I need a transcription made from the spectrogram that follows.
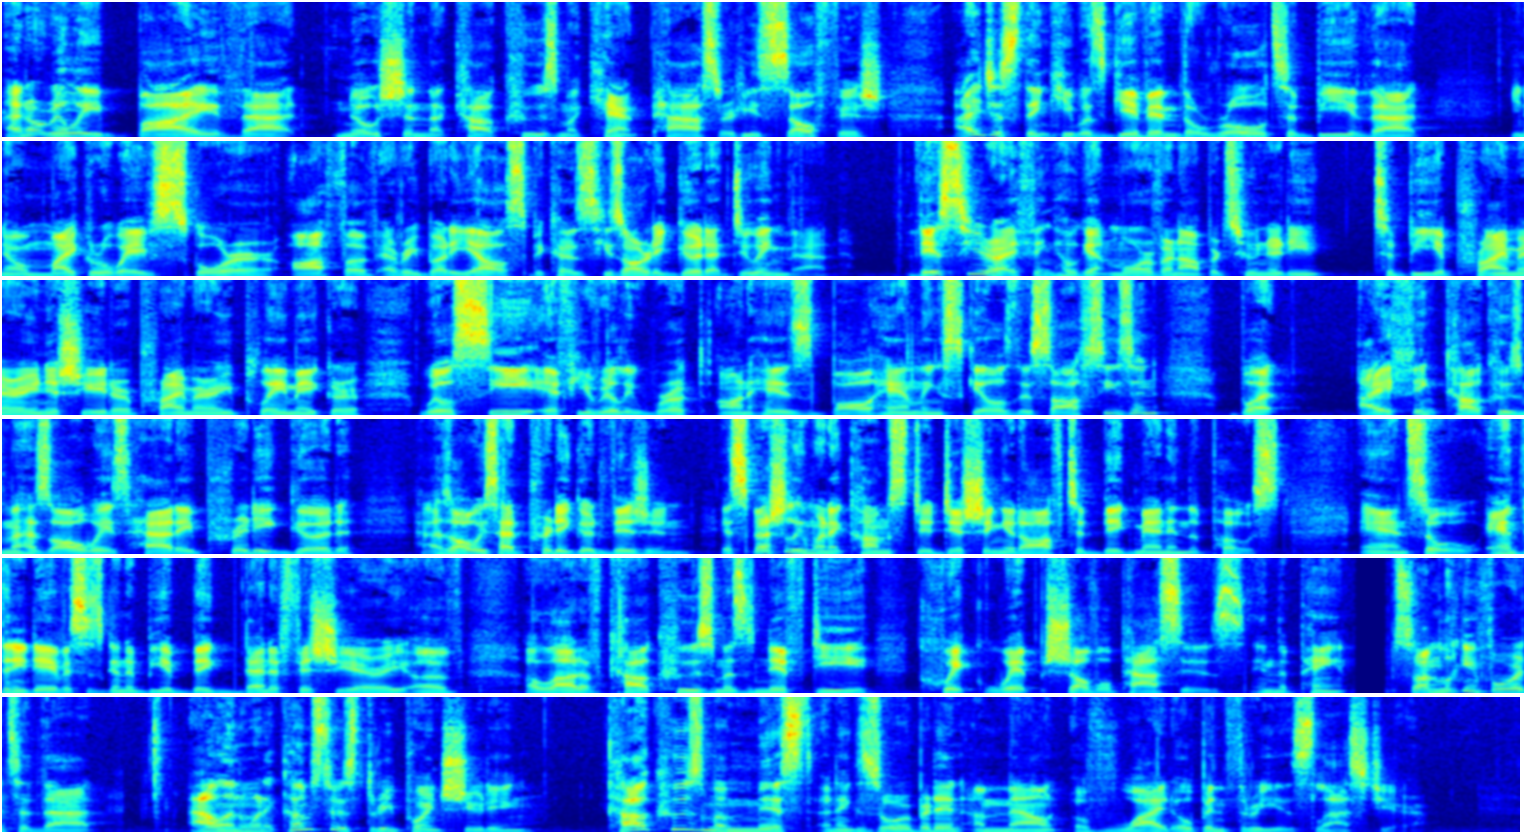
I don't really buy that notion that Kyle Kuzma can't pass or he's selfish. I just think he was given the role to be that, you know, microwave scorer off of everybody else because he's already good at doing that. This year, I think he'll get more of an opportunity to be a primary initiator, primary playmaker. We'll see if he really worked on his ball handling skills this offseason, but I think Kyle Kuzma has always had a pretty good has always had pretty good vision, especially when it comes to dishing it off to big men in the post. And so Anthony Davis is going to be a big beneficiary of a lot of Kyle Kuzma's nifty quick whip shovel passes in the paint. So I'm looking forward to that. Alan, when it comes to his three-point shooting, Kyle Kuzma missed an exorbitant amount of wide open threes last year.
